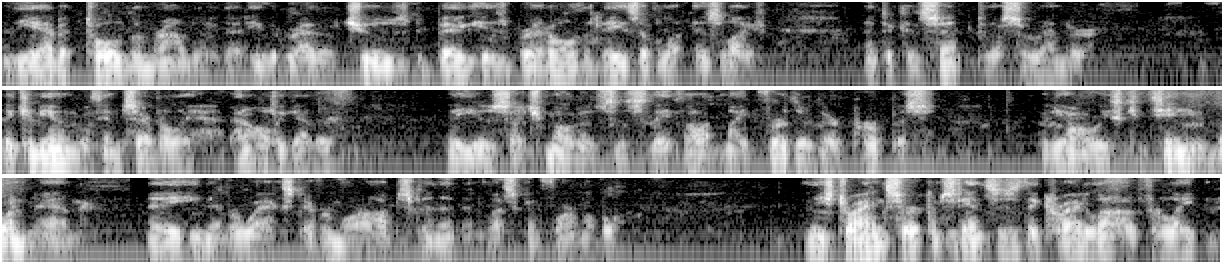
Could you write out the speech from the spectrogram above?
And the abbot told them roundly that he would rather choose to beg his bread all the days of his life than to consent to a surrender. They communed with him severally and altogether. They used such motives as they thought might further their purpose, but he always continued one man. Nay, he never waxed ever more obstinate and less conformable. In these trying circumstances, they cried aloud for Layton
